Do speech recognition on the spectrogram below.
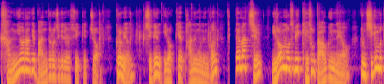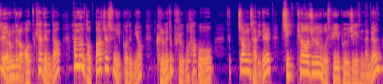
강렬하게 만들어지게 될 수 있겠죠. 그러면 지금 이렇게 반응 오는 건 때마침 이런 모습이 계속 나오고 있네요. 그럼 지금부터 여러분들은 어떻게 해야 된다? 한 번 더 빠질 수는 있거든요. 그럼에도 불구하고 특정 자리를 지켜주는 모습이 보여지게 된다면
